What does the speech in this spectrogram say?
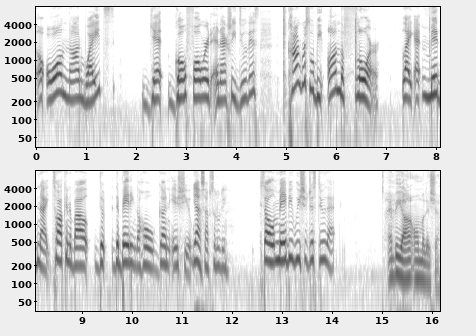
all non-whites get go forward and actually do this, Congress will be on the floor like at midnight talking about de- debating the whole gun issue. Yes, absolutely. So maybe we should just do that. And be our own militia.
